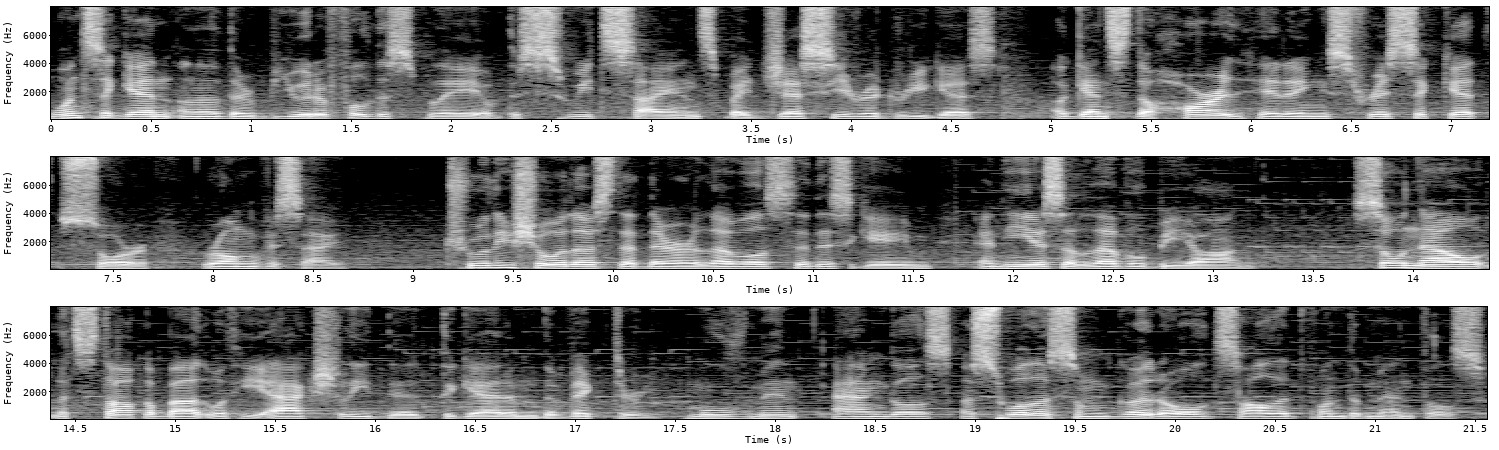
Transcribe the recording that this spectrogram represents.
Once again, another beautiful display of the sweet science by Jesse Rodriguez against the hard-hitting Srisaket Sor Rungvisai. Truly showed us that there are levels to this game and he is a level beyond. So now, let's talk about what he actually did to get him the victory. Movement, angles, as well as some good old solid fundamentals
